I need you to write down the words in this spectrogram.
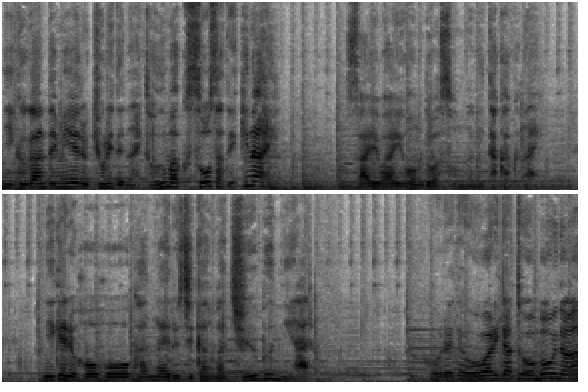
肉眼で見える距離でないとうまく操作できない。幸い温度はそんなに高くない。逃げる方法を考える時間は十分にある。これで終わりだと思うな。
